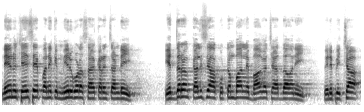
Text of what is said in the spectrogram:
నేను చేసే పనికి మీరు కూడా సహకరించండి. ఇద్దరం కలిసి ఆ కుటుంబాల్ని బాగా చేద్దామని పిలిపించా.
